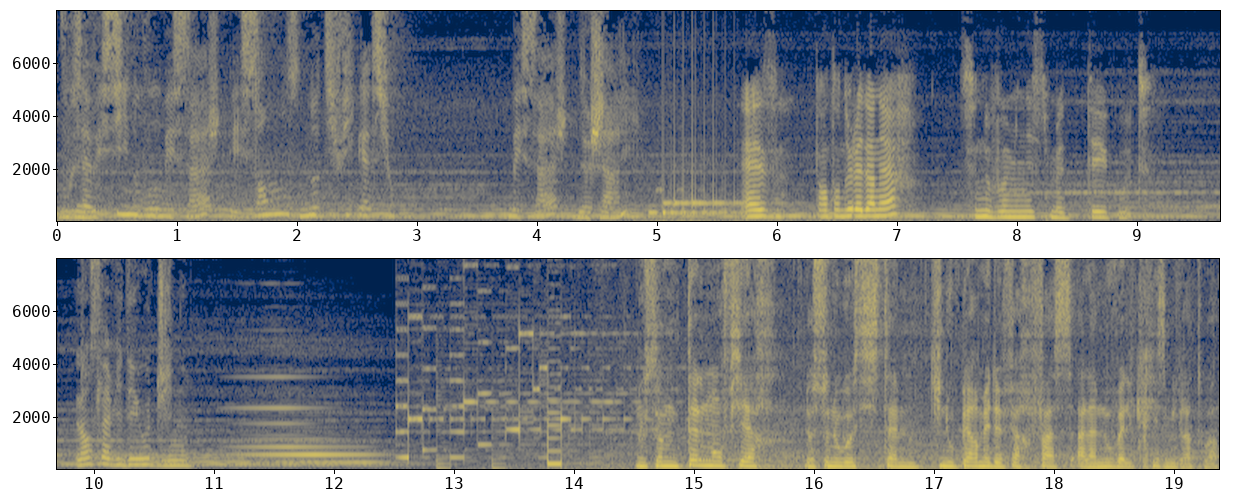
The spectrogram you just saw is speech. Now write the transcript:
Vous avez six nouveaux messages et 111 notifications. Message de Charlie. Ez, t'as entendu la dernière? Ce nouveau ministre me dégoûte. Lance la vidéo, Jean. Nous sommes tellement fiers de ce nouveau système qui nous permet de faire face à la nouvelle crise migratoire.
